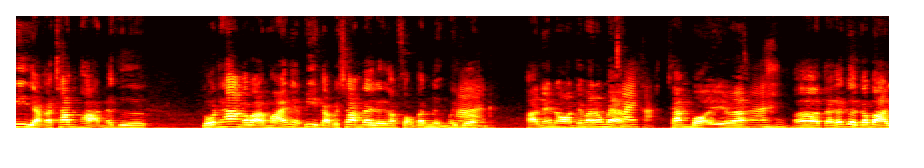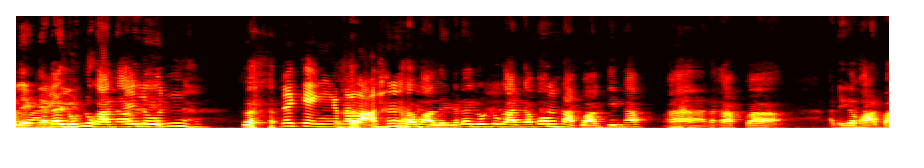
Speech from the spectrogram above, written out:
พี่ๆอยากจะช่างผ่านก็คือ รถห้างกระบะไม้เนี่ยพี่กลับไปช่างได้เลยครับสองตันหนึ่งไม่เกิน ผ่านผ่านแน่นอนใช่ไหมน้องแหม่มใช่ค่ะช่างบ่อยใช่ไหมใช่ อ่าแต่ถ้าเกิดกระบะเหล็กเนี่ยได้ลุ้นทุกคันนะได้ลุ้นพี่ได้เก่งกันตลอด กระบะเหล็กก็ได้ลุ้นทุกคันครับเพราะมันหนักกว่าจริงครับ อ่านะครับ ก็อันนี้ก็ผ่านไป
